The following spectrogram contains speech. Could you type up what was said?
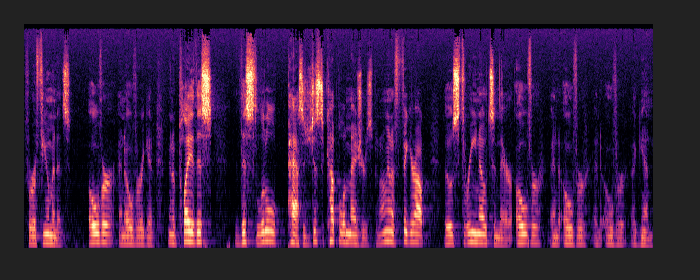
for a few minutes over and over again. I'm going to play this, this little passage, just a couple of measures, but I'm going to figure out those three notes in there over and over and over again.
